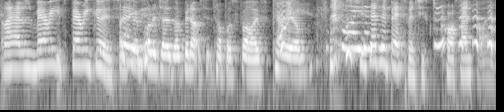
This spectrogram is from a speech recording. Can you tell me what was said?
and I had a very. It's very good. So- do apologise. I've been up since half past five. Carry on. She's at her best when she's cross and tired.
